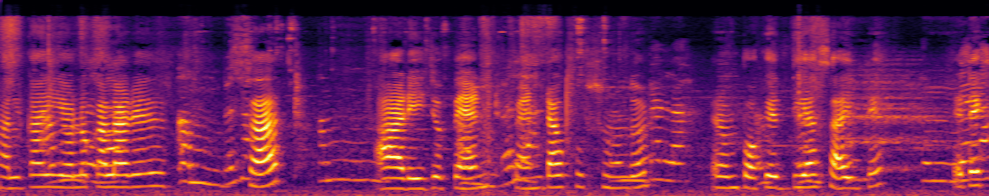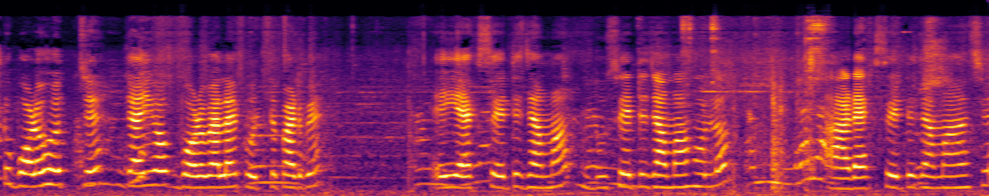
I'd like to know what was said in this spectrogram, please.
হালকা ইয়েলো কালারের শার্ট আর এই যে প্যান্ট প্যান্টটাও খুব সুন্দর। এরকম পকেট দিয়া সাইডে এটা একটু বড় হচ্ছে, যাই হোক, বড়বেলায় পরতে পারবে। এই এক সেট জামা, দু সেট জামা হলো, আর এক সেট জামা আছে।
